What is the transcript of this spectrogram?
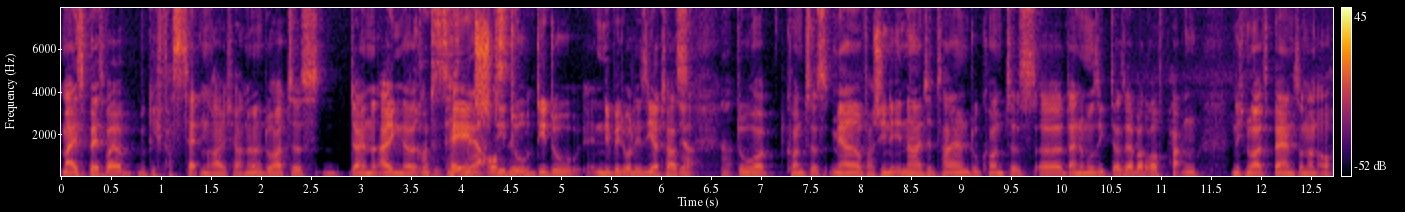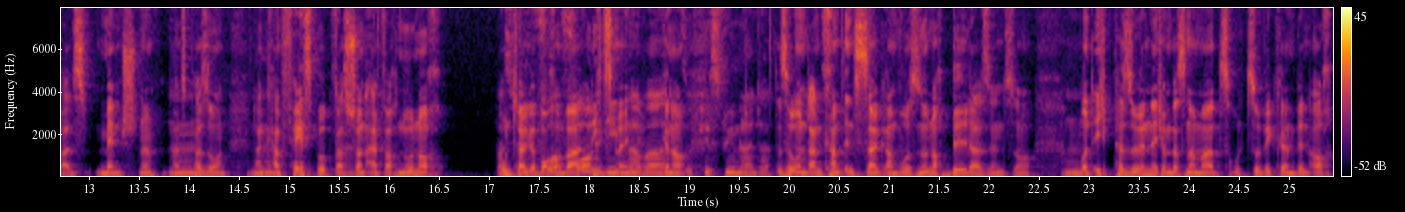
MySpace war ja wirklich facettenreicher. Ne? Du hattest deine eigene Page, die du, die du individualisiert hast. Ja, ja. Du konntest mehrere verschiedene Inhalte teilen. Du konntest äh, deine Musik da selber drauf packen. Nicht nur als Band, sondern auch als Mensch, ne? als mhm. Person. Dann mhm. kam Facebook, was schon einfach nur noch runtergebrochen war, nichts mehr in, war, genau. Also viel streamliner. So, und dann kam Instagram, wo es nur noch Bilder sind. So. Mhm. Und ich persönlich, um das nochmal zurückzuwickeln, bin auch,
